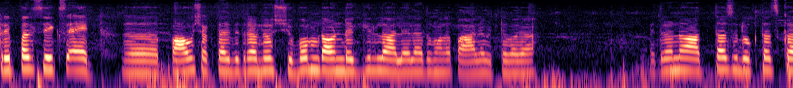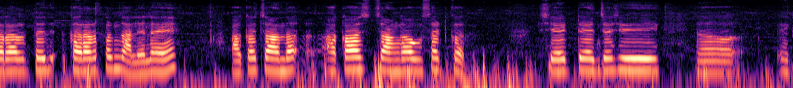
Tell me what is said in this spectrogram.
ट्रिपल सिक्स एट पाहू शकता मित्रांनो शुभम डॉन देखील आलेला तुम्हाला पाहायला भेटतं बघा. मित्रांनो आत्ताच नुकताच करार तर करार पण झालेला आहे. आकाश चांदा आकाश चांगा उसाटकर. शेठ यांच्याशी एक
